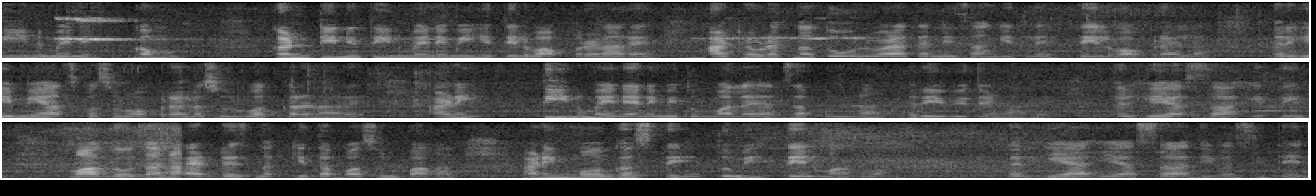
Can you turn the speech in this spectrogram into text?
तीन महिने कम कंटिन्यू तीन महिने मी हे तेल वापरणार आहे. आठवड्यातनं दोन वेळा त्यांनी सांगितले तेल वापरायला. तर हे मी आजपासून वापरायला सुरुवात करणार आहे आणि तीन महिन्याने मी तुम्हाला याचा पुन्हा रिव्ह्यू देणार आहे. तर हे असं आहे तेल. मागवताना ॲड्रेस नक्की तपासून पहा आणि मगच ते तुम्ही तेल मागवा. तर हे आहे असं आदिवासी तेल.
